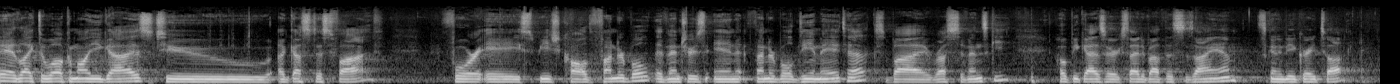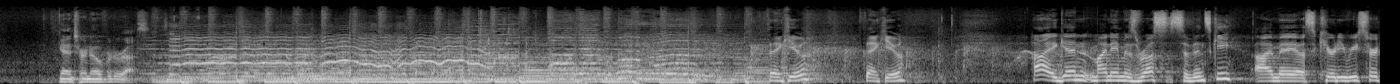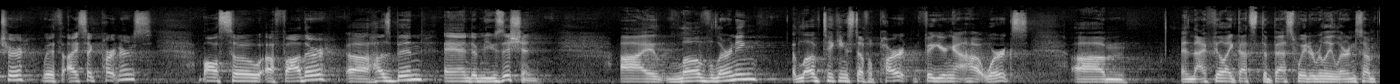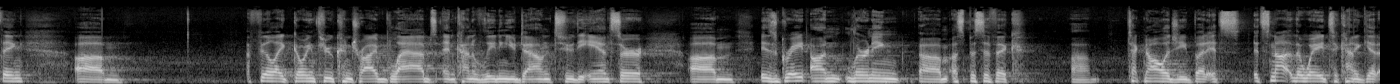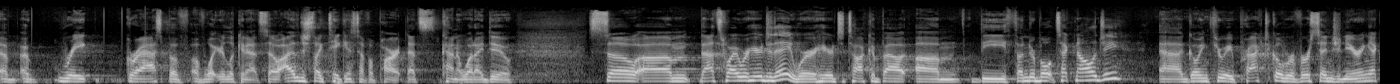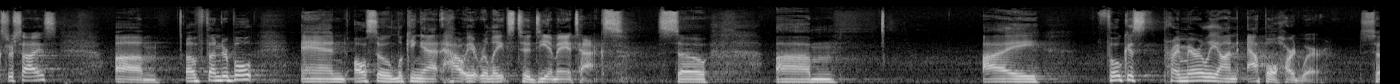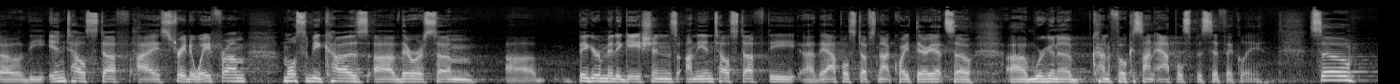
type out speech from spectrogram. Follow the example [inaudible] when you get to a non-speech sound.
Hey, I'd like to welcome all you guys to Augustus 5 for a speech called Funderbolt Adventures in Thunderbolt DMA Attacks by Russ Sevinsky. Hope you guys are excited about this as I am. It's going to be a great talk. I'm Going to turn over to Russ. Thank you. Thank you. Hi, again, my name is Russ Sevinsky. I'm a security researcher with ISEC Partners. I'm also a father, a husband, and a musician. I love learning. I love taking stuff apart, figuring out how it works. Um, and I feel like that's the best way to really learn something. Um, I feel like going through contrived labs and kind of leading you down to the answer um, is great on learning um, a specific um, technology, but it's, it's not the way to kind of get a, a great grasp of, of what you're looking at. So I just like taking stuff apart. That's kind of what I do. So um, that's why we're here today. We're here to talk about um, the Thunderbolt technology, uh, going through a practical reverse engineering exercise um, of Thunderbolt, and also looking at how it relates to DMA attacks. So um, I focused primarily on Apple hardware. So the Intel stuff I strayed away from, mostly because uh, there were some uh, bigger mitigations on the Intel stuff. The, uh, the Apple stuff's not quite there yet, so um, we're going to kind of focus on Apple specifically. So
